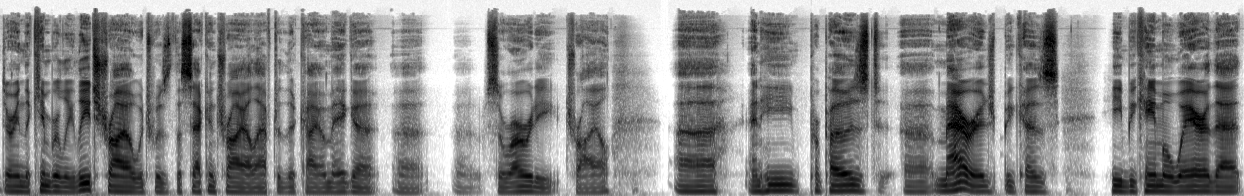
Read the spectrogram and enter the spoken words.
during the Kimberly Leach trial, which was the second trial after the Chi Omega uh, uh, sorority trial, and he proposed marriage because he became aware that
